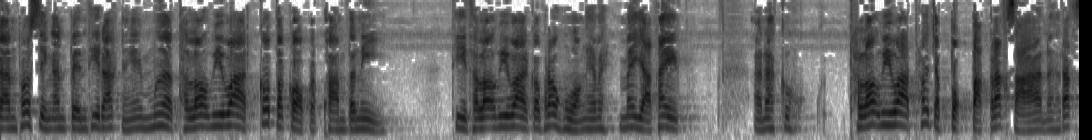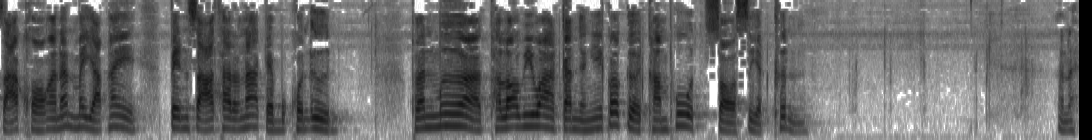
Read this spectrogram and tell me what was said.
กันเพราะสิ่งอันเป็นที่รักอย่างนี้เมื่อทะเลาะวิวาทก็ประกอบกับความตนีที่ทะเลาะวิวาทก็เพราะห่วงใช่ไหมไม่อยากให้อันนะทะเลาะวิวาทเพราะจะปกปักรักษานะรักษาของอันนั้นไม่อยากให้เป็นสาธารณะแก่บุคคลอื่น เพราะฉะนั้นเมื่อทะเลาะวิวาทกันอย่างนี้ก็เกิดคำพูดส่อเสียดขึ้นนะ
